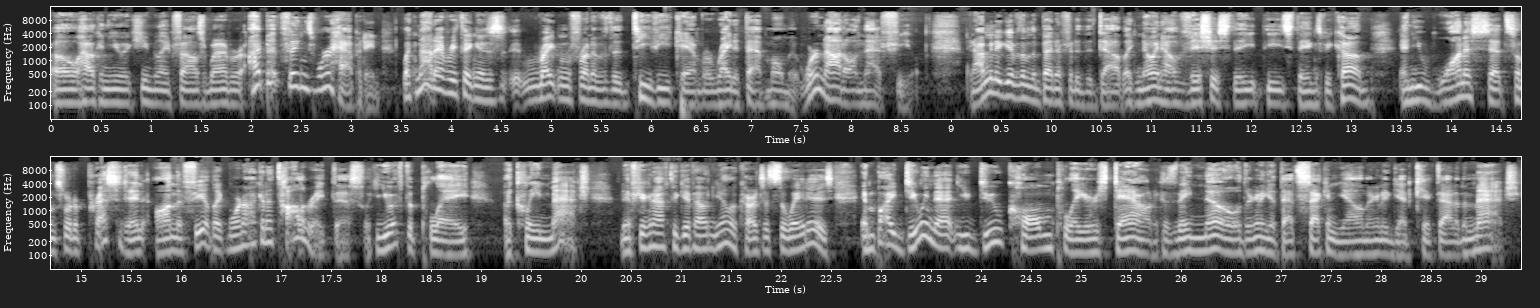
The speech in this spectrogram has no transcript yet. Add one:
oh how can you accumulate fouls or whatever. I bet things were happening. Like not everything is right in front of the TV camera right at that moment. We're not on that field, and I'm gonna give them the benefit of the doubt, like knowing how vicious the, these things become, and you want to set some sort of precedent on the field. Like we're not gonna tolerate this. Like you have to play a clean match. And if you're going to have to give out yellow cards, that's the way it is. And by doing that, you do calm players down because they know they're going to get that second yell and they're going to get kicked out of the match.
